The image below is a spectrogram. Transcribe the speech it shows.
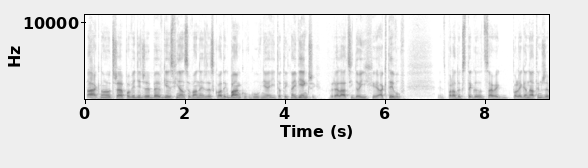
Tak, no trzeba powiedzieć, że BFG jest finansowany ze składek banków głównie i to tych największych w relacji do ich aktywów. Więc paradoks tego cały polega na tym, że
